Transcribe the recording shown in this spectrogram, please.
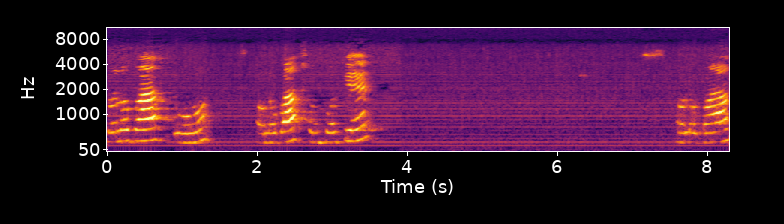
জলভাগ ও স্থলভাগ সম্পর্কে স্থলভাগ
